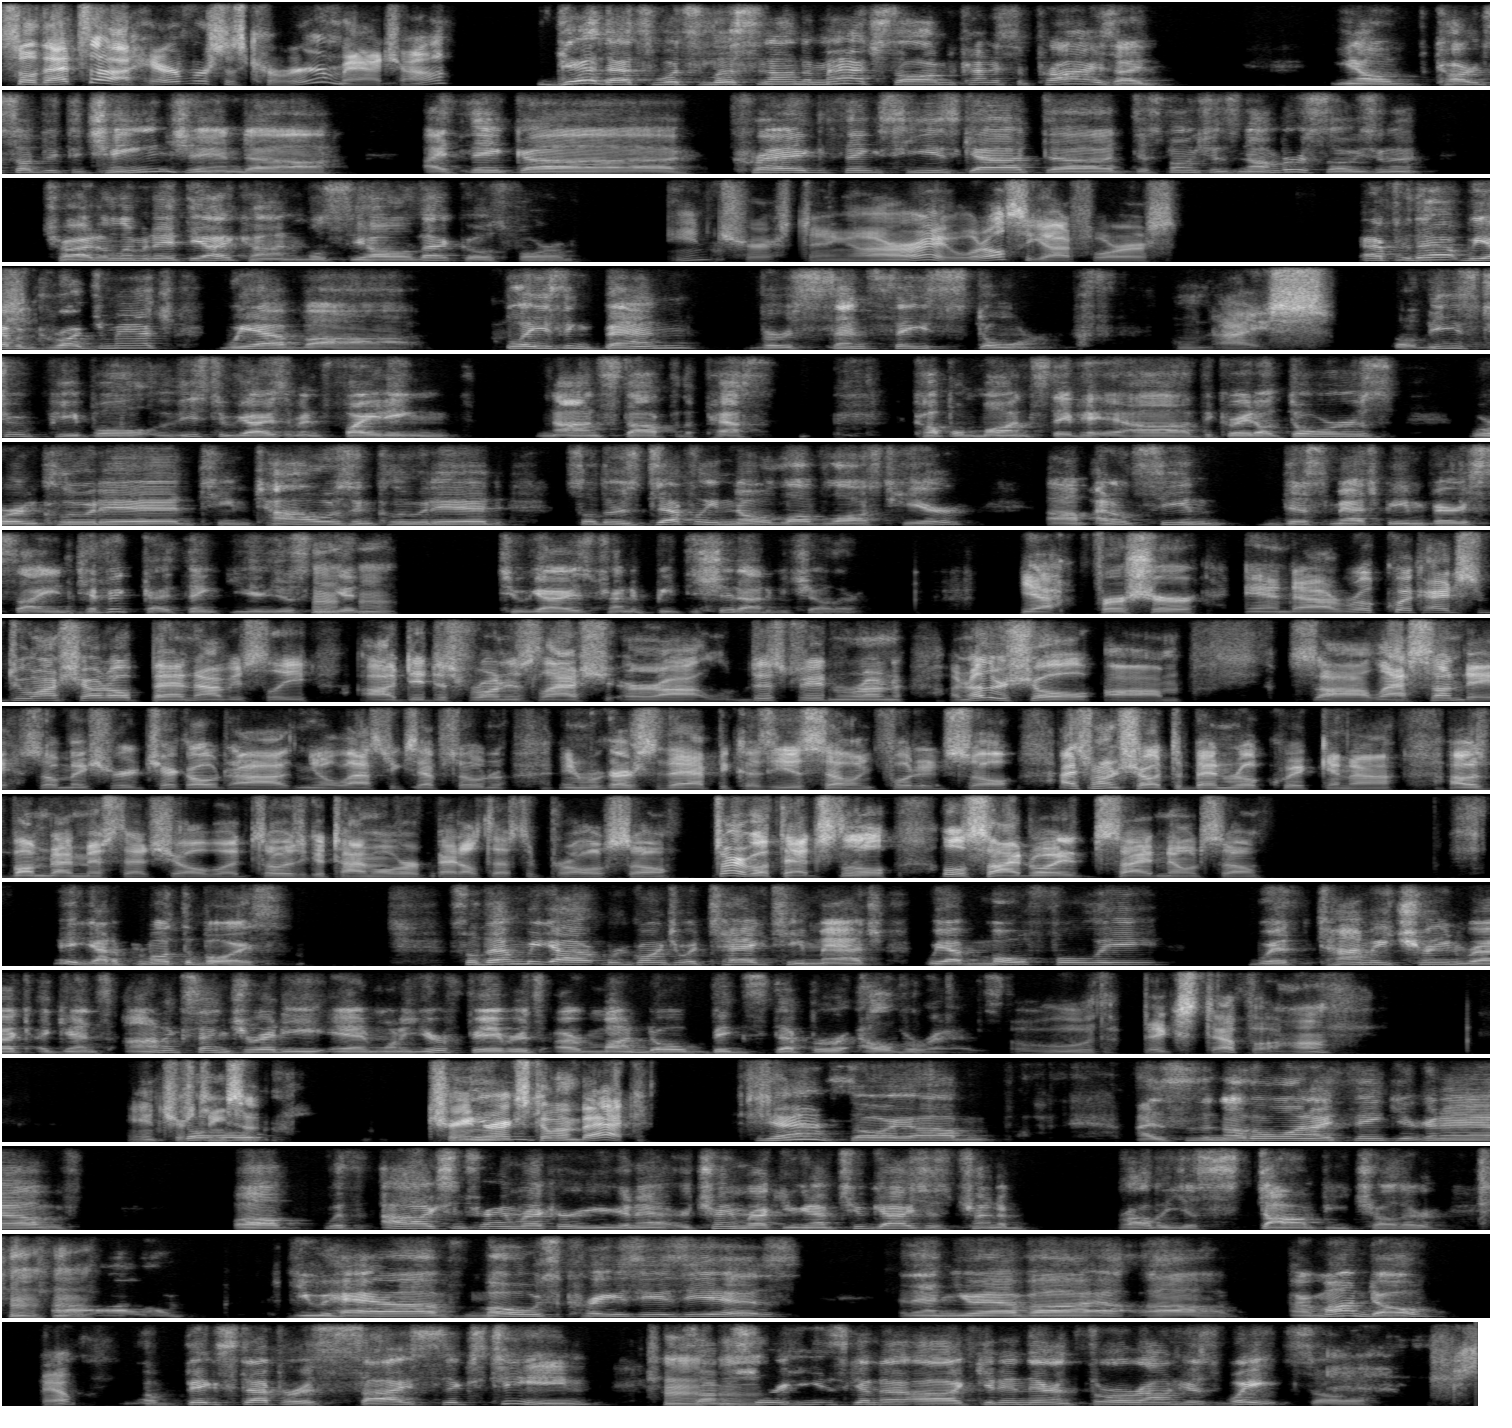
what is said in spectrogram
so that's a hair versus career match, huh? Yeah, that's what's listed on the match. So I'm kind of surprised. I, you know, card subject to change, and uh I think uh Craig thinks he's got uh dysfunction's number, so he's gonna try to eliminate the icon. and We'll see how that goes for him. Interesting. All right. What else you got for us? After that, we have a grudge match. We have uh Blazing Ben versus Sensei Storm. Oh, nice. So these two people, these two guys have been fighting nonstop for the past couple months. They've had uh, the Great Outdoors were included, Team Tao is included. So there's definitely no love lost here. Um, I don't see in this match being very scientific. I think you're just gonna get Mhm. two guys trying to beat the shit out of each other. Yeah, for sure. And uh, real quick, I just do want to shout out Ben. Obviously, uh, did just run his last or uh, just didn't run another show um uh, last Sunday. So make sure to check out uh you know last week's episode in regards to that because he is selling footage. So I just want to shout out to Ben real quick. And uh, I was bummed I missed that show, but it's always a good time over at Battle Tested Pro. So sorry about that. Just a little little side side note. So Hey, you got to promote the boys. So then we got we're going to a tag team match. We have Mo Foley with Tommy Trainwreck against Onyx Andretti and one of your favorites, Armando Big Stepper Alvarez. Oh, the big Stepper, huh? Interesting. So, So- Trainwreck's coming back. Yeah, so um, this is another one. I think you're gonna have, well, with Alex and Trainwrecker, you're gonna or Trainwreck, you're gonna have two guys just trying to probably just stomp each other. Uh, you have Mo's crazy as he is, and then you have uh, uh, Armando. Yep. Know, Big Stepper is size 16, so I'm Mhm. sure he's gonna uh, get in there and throw around his weight. So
